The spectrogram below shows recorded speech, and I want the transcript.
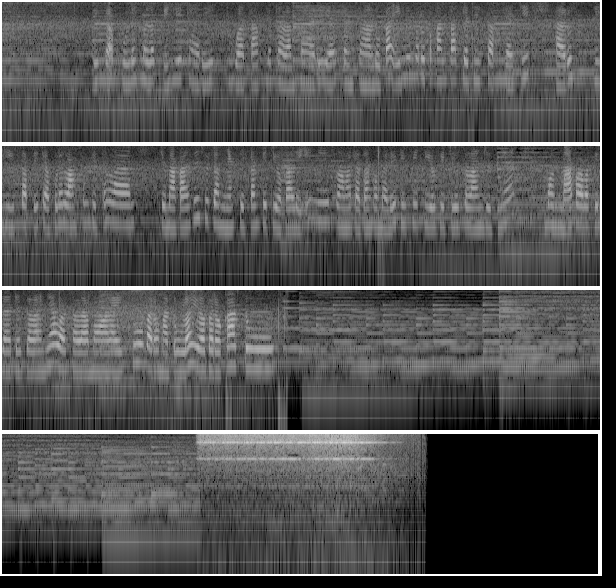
Tidak boleh melebihi dari 2 tablet dalam sehari ya dan jangan lupa ini merupakan tablet hisap jadi harus dihisap tidak boleh langsung ditelan Terima kasih sudah menyaksikan video kali ini. Selamat datang kembali di video-video selanjutnya. Mohon maaf apabila ada salahnya. Wassalamualaikum warahmatullahi wabarakatuh.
